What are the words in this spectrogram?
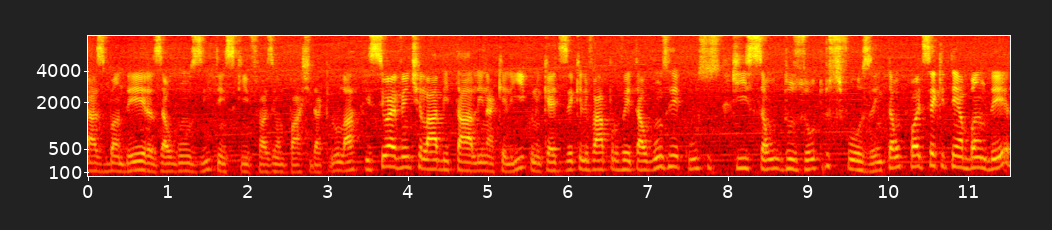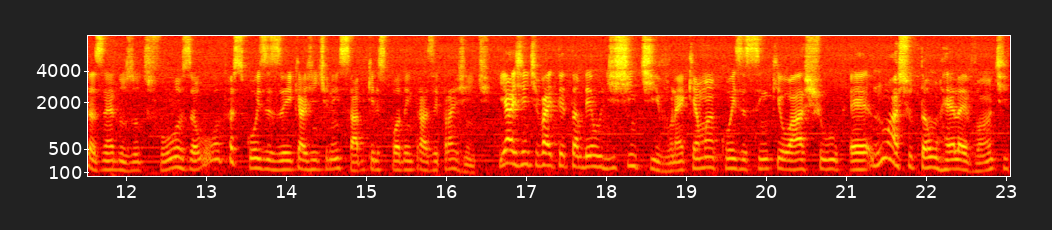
as bandeiras, alguns itens que faziam parte daquilo lá. E se o Event Lab tá ali naquele ícone, quer dizer que ele vai aproveitar alguns recursos que são dos outros Forza. Então pode ser que tenha bandeiras, né, dos outros Forza ou outras coisas aí que a gente nem sabe que eles podem trazer pra gente. E a gente vai ter também o distintivo, né? Que é uma coisa assim que eu acho, é, não acho tão relevante,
